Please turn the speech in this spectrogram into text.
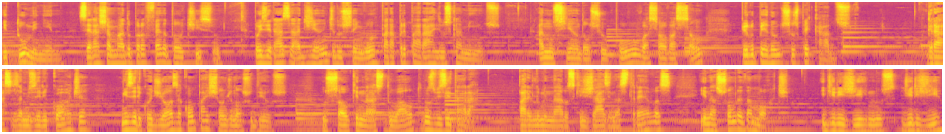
E tu, menino, serás chamado profeta do Altíssimo, pois irás adiante do Senhor para preparar-lhe os caminhos, anunciando ao seu povo a salvação pelo perdão de seus pecados. Graças à misericórdia, misericordiosa compaixão de nosso Deus, o sol que nasce do alto nos visitará, para iluminar os que jazem nas trevas e na sombra da morte, e dirigir-nos, dirigir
